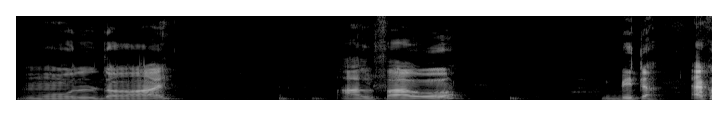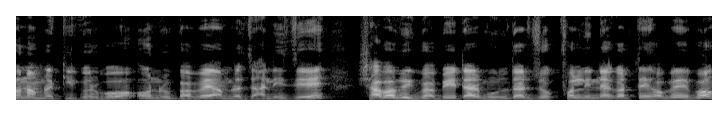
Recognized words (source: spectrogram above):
মূলদয় আলফা ও বিটা এখন আমরা কি করব? অনুরূপভাবে আমরা জানি যে স্বাভাবিকভাবে এটার মূলদয়ের যোগফল নির্ণয় করতে হবে এবং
